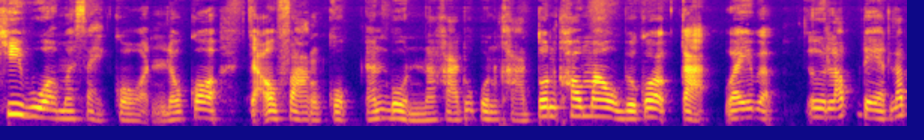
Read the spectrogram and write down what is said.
ขี้วัวมาใส่ก่อน แล้วก็จะเอาฟางกบด้านบนนะคะ ทุกคนค่ะต้นข้าวเม่าเบลก็กะไว้แบบ เออรับแดดรับ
